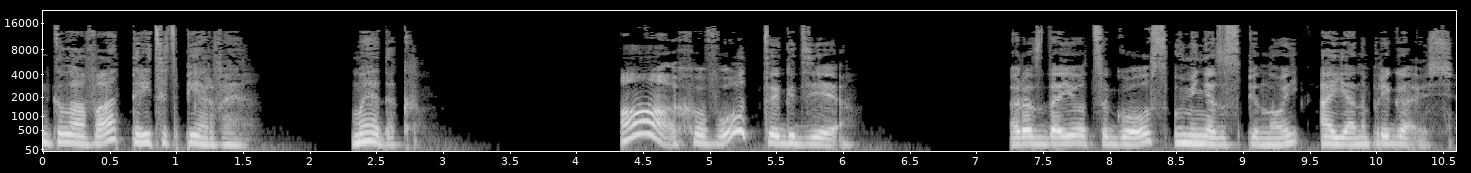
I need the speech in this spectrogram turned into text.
Глава 31. Мэддок. «Ах, вот ты где!» Раздается голос у меня за спиной, а я напрягаюсь.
